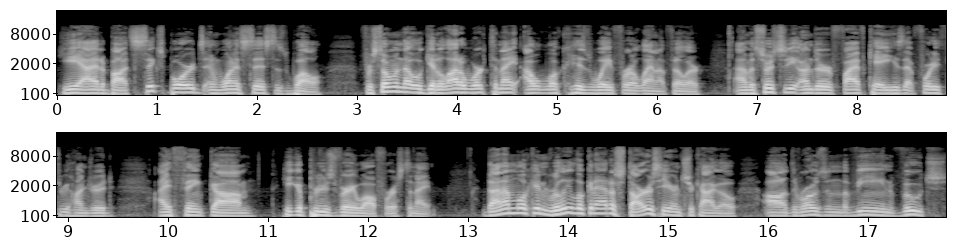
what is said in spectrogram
He had about six boards and one assist as well. For someone that will get a lot of work tonight, I will look his way for a lineup filler. Um, especially under 5K, he's at 4,300. I think um, he could produce very well for us tonight. Then I'm looking, really looking at our stars here in Chicago. Uh, DeRozan, LaVine, Vooch.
